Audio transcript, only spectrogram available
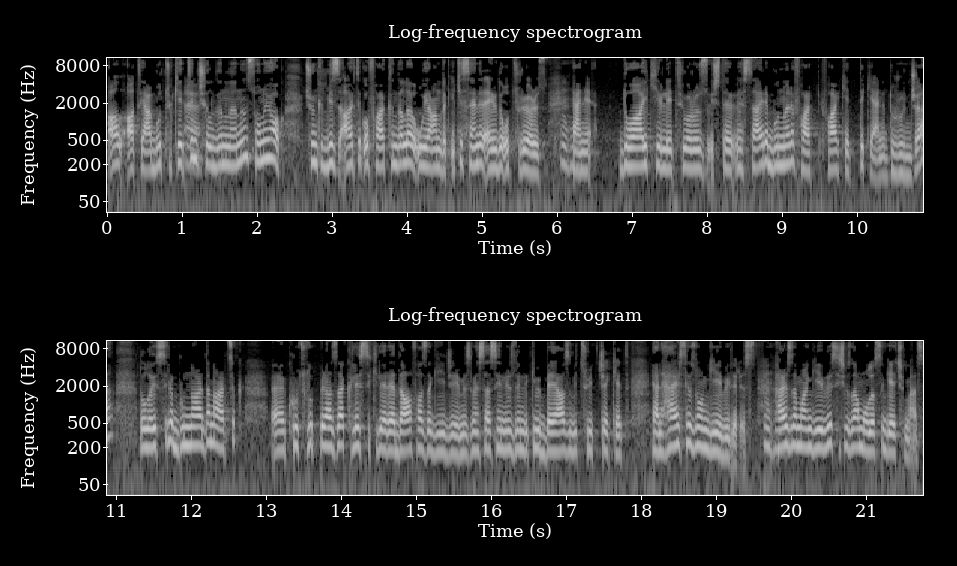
al at yani bu tüketim Evet. çılgınlığının sonu yok. Çünkü biz artık o farkındalığa uyandık. İki senedir evde oturuyoruz. Yani doğayı kirletiyoruz işte vesaire bunları fark, fark ettik yani durunca. Dolayısıyla bunlardan artık e, kurtulup biraz daha klasiklere daha fazla giyeceğimiz mesela senin üzerindeki bir beyaz bir tweed ceket yani her sezon giyebiliriz. Her zaman giyebiliriz hiçbir zaman modası geçmez.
